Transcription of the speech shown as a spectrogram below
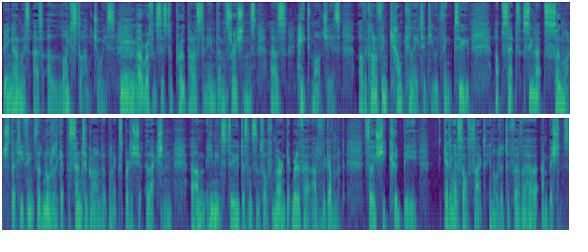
being homeless as a lifestyle choice, mm. her references to pro Palestinian demonstrations as hate marches, are the kind of thing calculated, you would think, to upset Sunak so much that he thinks that in order to get the centre ground at the next British election, um, he needs to distance himself from her and get rid of her out of the government. So she could be getting herself sacked in order to further her ambitions.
